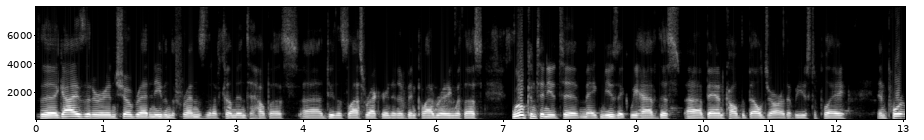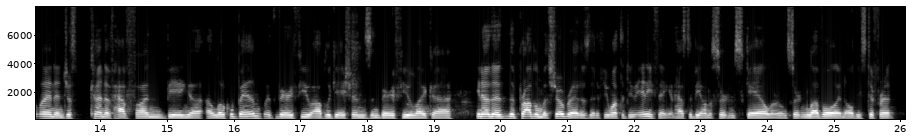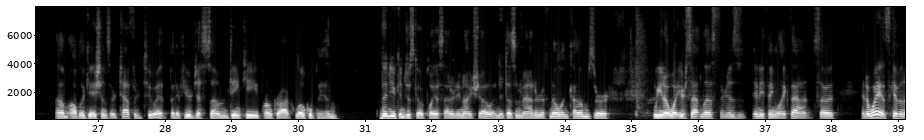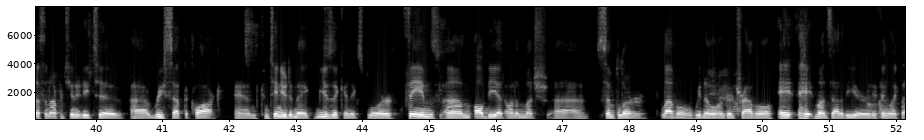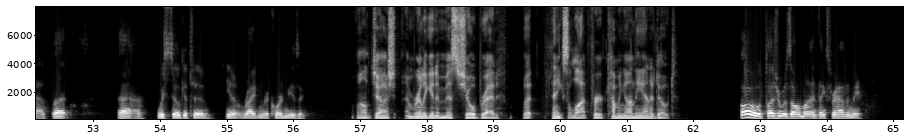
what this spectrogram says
the guys that are in Showbread and even the friends that have come in to help us uh, do this last record and have been collaborating with us we'll continue to make music. We have this uh, band called the Bell Jar that we used to play in Portland and just kind of have fun being a, a local band with very few obligations and very few like uh, you know the the problem with showbread is that if you want to do anything it has to be on a certain scale or on a certain level and all these different um, obligations are tethered to it but if you're just some dinky punk rock local band then you can just go play a saturday night show and it doesn't matter if no one comes or you know what your set list or is anything like that so in a way it's given us an opportunity to uh, reset the clock and continue to make music and explore themes, um, albeit on a much uh, simpler level. We no longer travel eight, eight months out of the year or anything like that, but uh, we still get to you know write and record music. Well, Josh, I'm really going to miss Showbread, but thanks a lot for coming on the antidote. Oh, pleasure was all mine. Thanks for having me.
